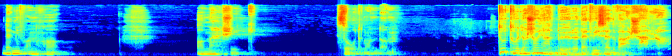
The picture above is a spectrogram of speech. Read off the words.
De mi van, ha a másik szót mondom? Tudd, hogy a saját bőrödet viszed vásárra.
